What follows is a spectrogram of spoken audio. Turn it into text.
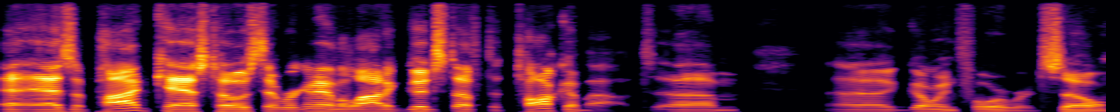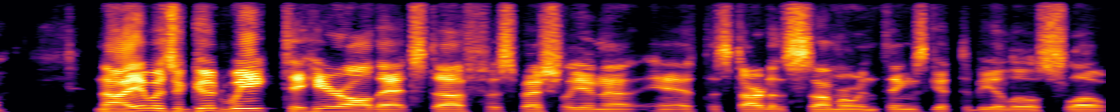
as a podcast host that we're going to have a lot of good stuff to talk about um, uh, going forward. So, no, it was a good week to hear all that stuff, especially in a, at the start of the summer when things get to be a little slow.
